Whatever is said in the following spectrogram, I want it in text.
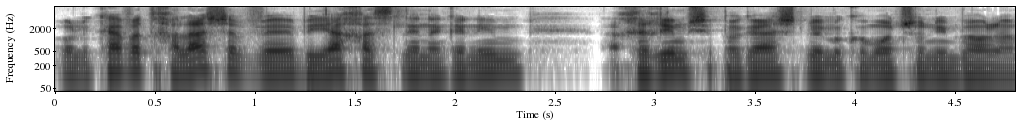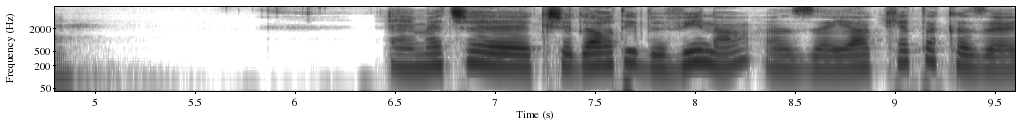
או לקו התחלה שווה ביחס לנגנים אחרים שפגשת במקומות שונים בעולם? האמת שכשגרתי בווינה אז היה קטע כזה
